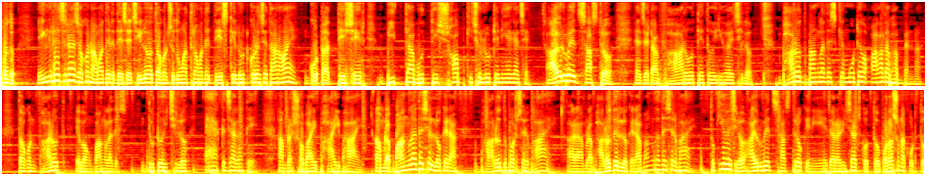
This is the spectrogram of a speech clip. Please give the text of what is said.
বন্ধু, ইংরেজরা যখন আমাদের দেশে ছিল, তখন শুধুমাত্র আমাদের দেশকে লুট করেছে তা নয়, গোটা দেশের বিদ্যা, বুদ্ধি সব কিছু লুটে নিয়ে গেছে। আয়ুর্বেদ শাস্ত্র, যেটা ভারতে তৈরি হয়েছিল। ভারত বাংলাদেশকে মোটেও আলাদা ভাববেন না। তখন ভারত এবং বাংলাদেশ দুটোই ছিল এক জায়গাতে। আমরা সবাই ভাই ভাই। আমরা বাংলাদেশের লোকেরা ভারতবর্ষের ভাই, আর আমরা ভারতের লোকেরা বাংলাদেশের ভাই। তো কি হয়েছিল? আয়ুর্বেদ শাস্ত্রকে নিয়ে যারা রিসার্চ করতো, পড়াশোনা করতো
